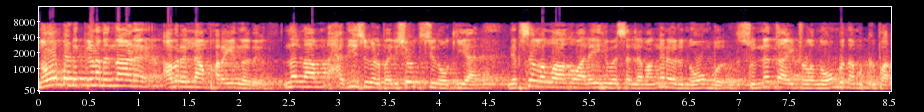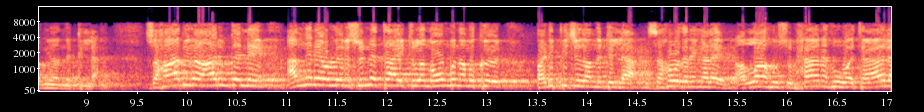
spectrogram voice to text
നോമ്പെടുക്കണമെന്നാണ് അവരെല്ലാം പറയുന്നത്. എന്നാൽ നാം ഹദീസുകൾ പരിശോധിച്ച് നോക്കിയാൽ നബ്സല്ലാഹു അലൈഹി വസല്ലം അങ്ങനെ ഒരു നോമ്പ് സുന്നത്തായിട്ടുള്ള നോമ്പ് നമുക്ക് പറഞ്ഞു തന്നിട്ടില്ല. സഹാബികൾ ആരും തന്നെ അങ്ങനെയുള്ള ഒരു സുന്നത്തായിട്ടുള്ള നോമ്പ് നമുക്ക് പഠിപ്പിച്ചു തന്നിട്ടില്ല. സഹോദരങ്ങളെ അള്ളാഹു സുബാനഹു ചാല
